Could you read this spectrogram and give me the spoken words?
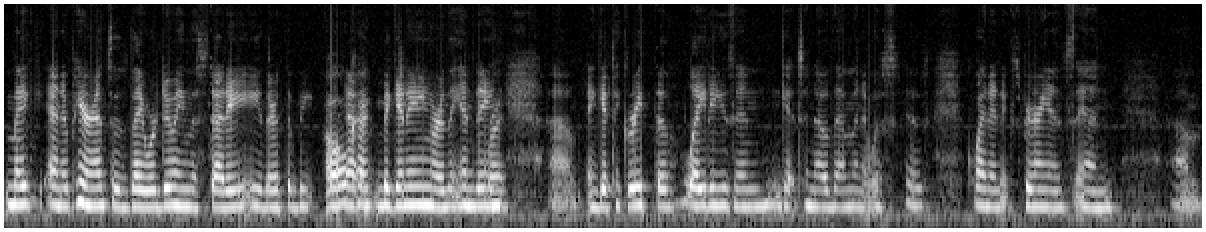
make an appearance as they were doing the study, either at the be- Oh, okay. beginning or the ending, Right. um, and get to greet the ladies and get to know them, and it was, it was quite an experience. And um,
